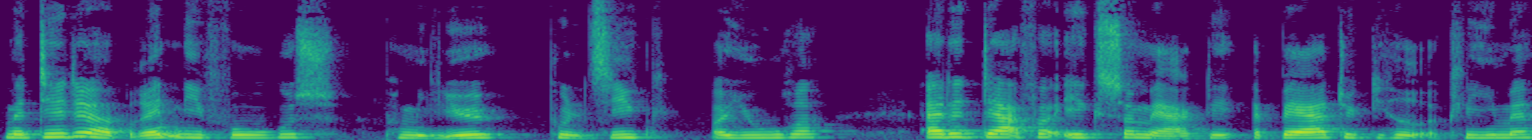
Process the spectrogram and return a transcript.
Med dette oprindelige fokus på miljø, politik og jura, er det derfor ikke så mærkeligt, at bæredygtighed og klima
